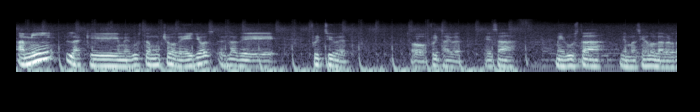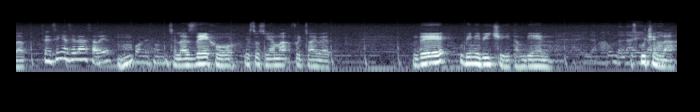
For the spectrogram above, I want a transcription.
A mí la que me gusta mucho de ellos es la de Free Tibet o Free Tibet. Esa me gusta demasiado, la verdad. Se enséñaselas a ver, Ujú. ponles un... Se las dejo. Esto se llama Free Tibet. De Vini Vici también. Escúchenla.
